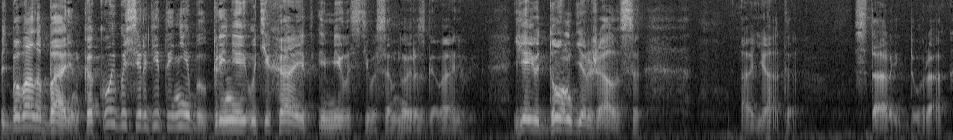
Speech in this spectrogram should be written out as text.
Ведь бывало барин, какой бы сердитый ни был, при ней утихает и милостиво со мной разговаривает. Ею дом держался – а я-то старый дурак,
